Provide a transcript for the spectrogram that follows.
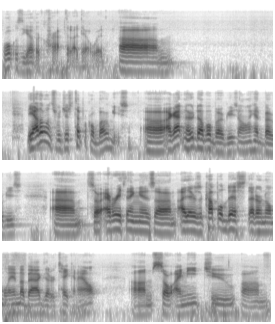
what was the other crap that I dealt with? The other ones were just typical bogeys. Uh, I got no double bogeys, I only had bogeys. Um, so everything is, um, I, there's a couple discs that are normally in my bag that are taken out. Um, so I need to um,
